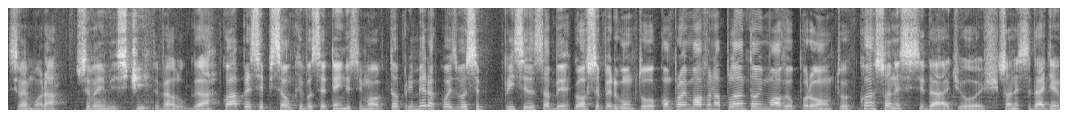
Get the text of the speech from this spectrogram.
Você vai morar? Você vai investir? Você vai alugar? Qual a percepção que você tem desse imóvel? Então, a primeira coisa você precisa saber. Igual você perguntou, comprar um imóvel na planta ou um imóvel pronto? Qual a sua necessidade hoje? Sua necessidade é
